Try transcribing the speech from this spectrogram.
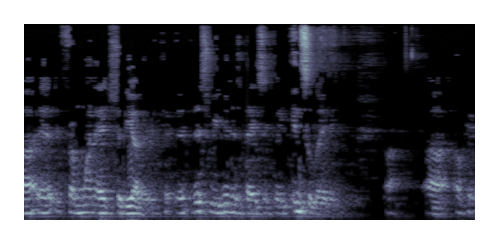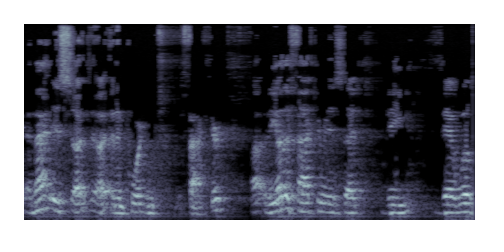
uh, from one edge to the other. This region is basically insulating. Uh, uh, okay, and that is an important factor. the other factor is that the there will,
